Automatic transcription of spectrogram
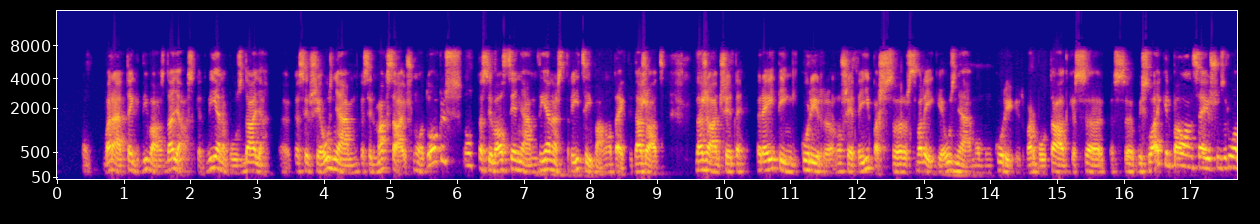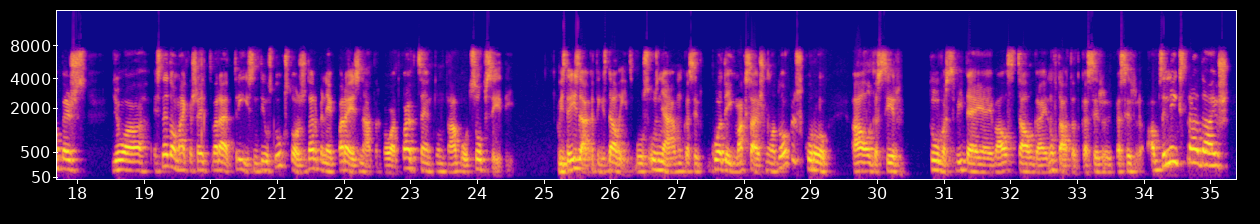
varētu teikt, divās daļās. Kad viena būs daļa, eh, kas ir šie uzņēmumi, kas ir maksājuši nodokļus, nu, tas ir valsts ieņēmuma dienesta rīcībā noteikti dažāds. Dažādi šie reitingi, kur ir nu, šie īpaši svarīgie uzņēmumi, kuri ir varbūt tādi, kas, eh, kas visu laiku ir balansējuši uz robežas. Jo es nedomāju, ka šeit varētu 32,000 darbinieku pareizināt ar kaut kādu koeficientu, un tā būtu subsīdija. Visdrīzāk, ka tiks dalīts. Būs uzņēmumi, kas ir godīgi maksājuši nodokļus, kuru algas ir tuvas vidējai valsts algai, nu, tātad, kas, ir, kas ir apzinīgi strādājuši.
